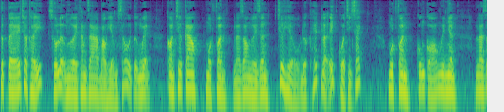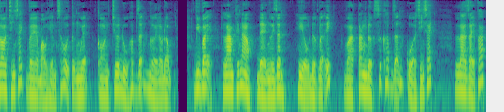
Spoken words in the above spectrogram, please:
Thực tế cho thấy số lượng người tham gia bảo hiểm xã hội tự nguyện còn chưa cao, một phần là do người dân chưa hiểu được hết lợi ích của chính sách. Một phần cũng có nguyên nhân là do chính sách về bảo hiểm xã hội tự nguyện còn chưa đủ hấp dẫn người lao động. Vì vậy, làm thế nào để người dân hiểu được lợi ích và tăng được sức hấp dẫn của chính sách là giải pháp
